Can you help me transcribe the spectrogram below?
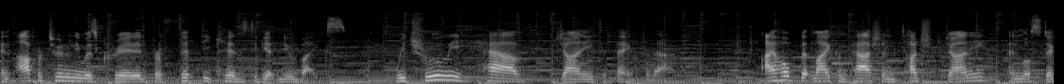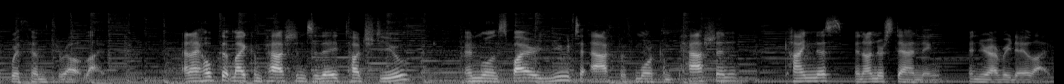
an opportunity was created for 50 kids to get new bikes. We truly have Johnny to thank for that. I hope that my compassion touched Johnny and will stick with him throughout life. And I hope that my compassion today touched you and will inspire you to act with more compassion, kindness, and understanding in your everyday life.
